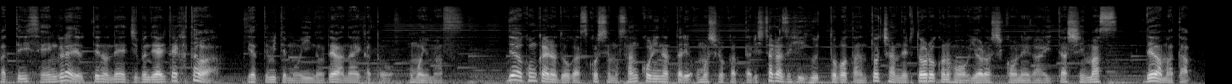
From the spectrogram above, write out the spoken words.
バッテリー1000円ぐらいで売ってるので自分でやりたい方はやってみてもいいのではないかと思います。では今回の動画少しでも参考になったり面白かったりしたらぜひグッドボタンとチャンネル登録の方よろしくお願いいたします。ではまた。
